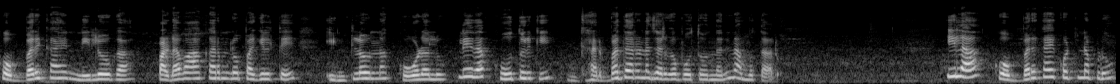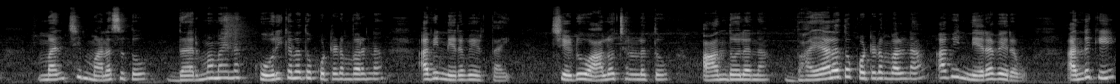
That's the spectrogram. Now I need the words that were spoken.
కొబ్బరికాయ నిలువుగా పడవాకారంలో పగిలితే ఇంట్లో ఉన్న కోడలు లేదా కూతురికి గర్భధారణ జరగబోతోందని నమ్ముతారు. ఇలా కొబ్బరికాయ కొట్టినప్పుడు మంచి మనసుతో ధర్మమైన కోరికలతో కొట్టడం వలన అవి నెరవేరుతాయి. చెడు ఆలోచనలతో ఆందోళన భయాలతో కొట్టడం వలన అవి నెరవేరవు. అందుకే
